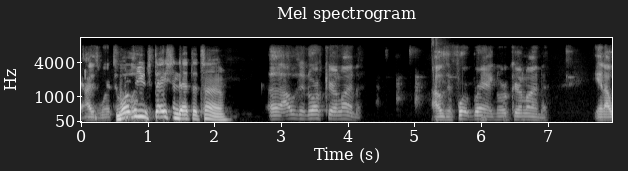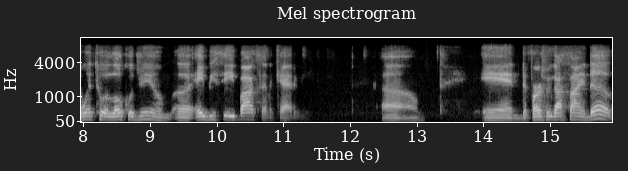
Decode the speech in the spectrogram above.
And I just went to Where were you stationed at the time? uh, I was in North Carolina. I was in Fort Bragg, North Carolina, and I went to a local gym, uh, ABC Boxing Academy. Um, and the first week I signed up,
